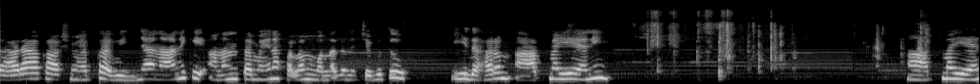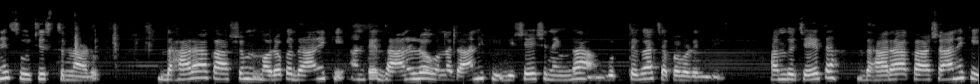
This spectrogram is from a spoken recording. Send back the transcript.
ధారాకాశం యొక్క విజ్ఞానానికి అనంతమైన ఫలం ఉన్నదని చెబుతూ ఈ దారం ఆత్మయే అని ఆత్మయే అని సూచిస్తున్నాడు. ధారాకాశం మరొక దానికి అంటే దానిలో ఉన్న దానికి విశేషణంగా గుర్తుగా చెప్పబడింది. అందుచేత ధారాకాశానికి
